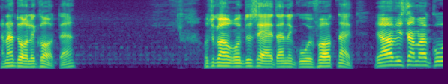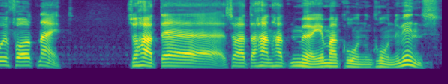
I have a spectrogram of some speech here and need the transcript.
Han har dårlig kode. Og så går han rundt og sier at han er god i Fortnite. Ja, hvis han var god i Fortnite, så hadde, så hadde han hatt mye mer kron, kronevinst.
